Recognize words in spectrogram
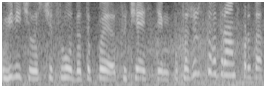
увеличилось число ДТП с участием пассажирского транспорта.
